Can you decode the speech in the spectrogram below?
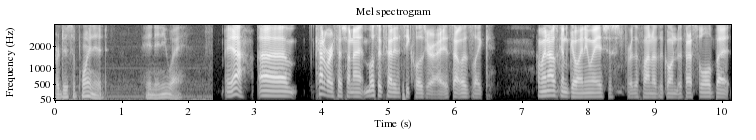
or disappointed in any way? Yeah. Um, kind of already touched on it. Most excited to see Close Your Eyes. That was like, I mean, I was going to go anyways, just for the fun of going to the festival. But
